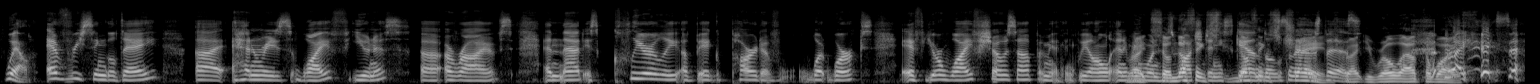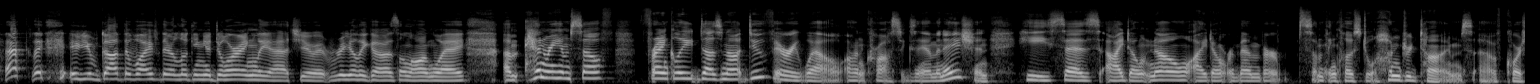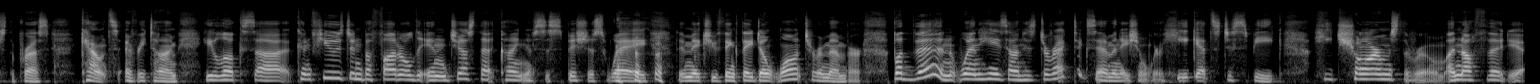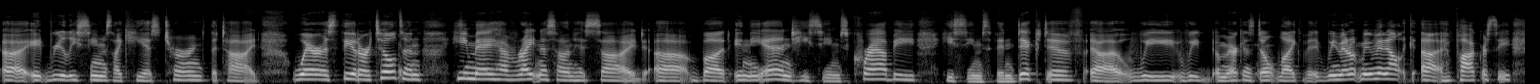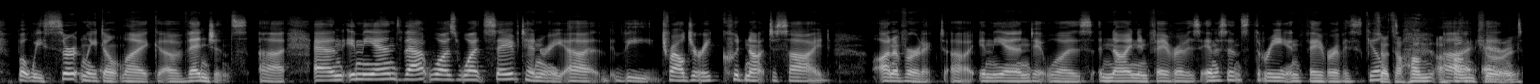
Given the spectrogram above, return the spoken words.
Well, every single day, uh, Henry's wife, Eunice, uh, arrives, and that is clearly a big part of what works. If your wife shows up, I mean, I think we all, anyone right. so who's watched any scandals knows this. Right, you roll out the wife. Right, exactly. If you've got the wife there looking adoringly at you, it really goes a long way. Um, Henry himself, frankly, does not do very well on cross examination. He says, I don't know, I don't remember, something close to 100 times. Uh, of course, the press counts every time. He looks uh, confused and befuddled in just that kind of suspicious way that makes you think they don't want to remember. But then, when he's on his direct examination, where he gets to speak, he charms the room enough that uh, it really seems like he has turned the tide. Whereas Theodore Tilton, he may have rightness on his side, uh, but in the end, he seems crabby. He seems vindictive. Uh, we we Americans don't like we may not, we may not like uh, hypocrisy, but we certainly don't like uh, vengeance. Uh, and in the end, that was what saved Henry. The trial jury could not decide on a verdict. Uh, in the end, it was nine in favor of his innocence, three in favor of his guilt. So it's a hung, a hung uh, jury.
